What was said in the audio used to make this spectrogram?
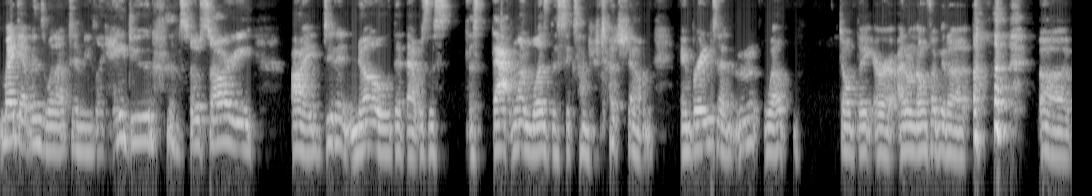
Mike Evans went up to him. He's like, "Hey, dude, I'm so sorry. I didn't know that that was this, this that one was the 600 touchdown." And Brady said, mm, "Well, don't think, or I don't know if I'm gonna uh,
